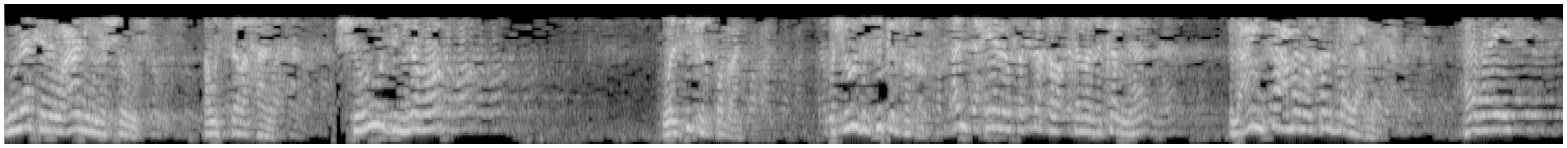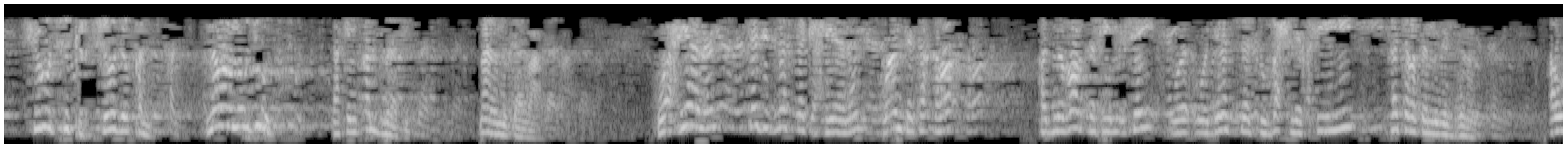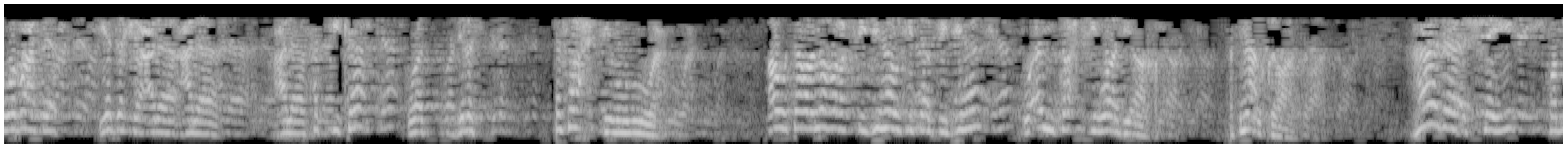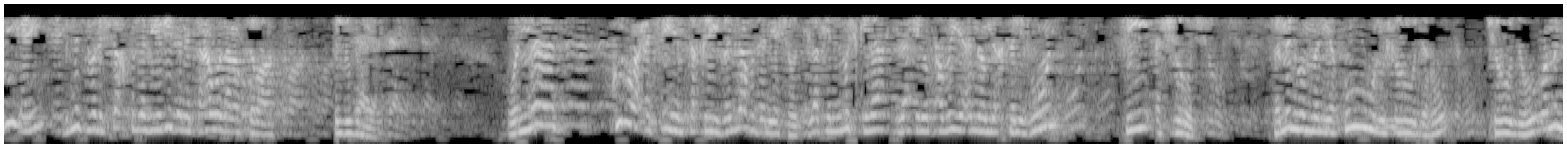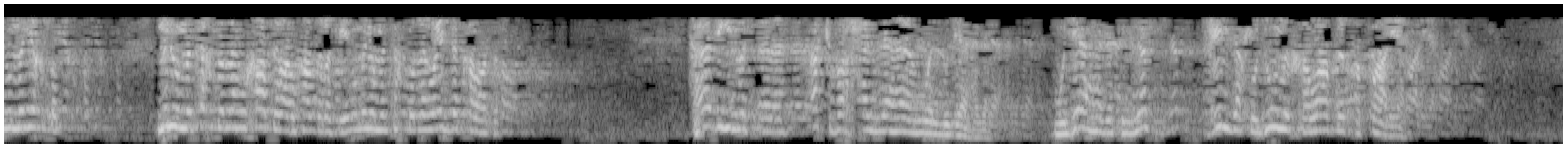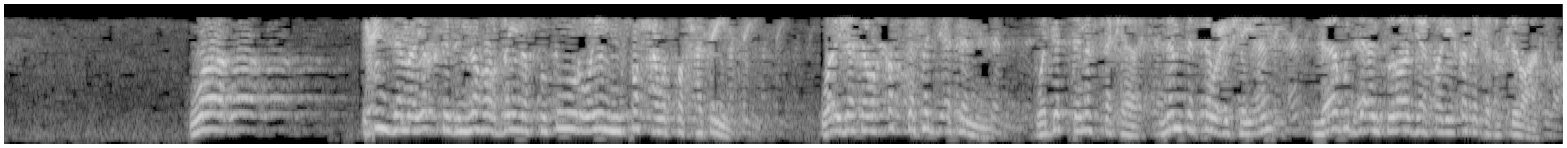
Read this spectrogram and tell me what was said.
هناك نوعان من الشرود أو السرحان. شرود النظر والفكر طبعا. وشرود الفكر فقط. أنت أحيانا قد تقرأ كما ذكرنا العين تعمل والقلب لا يعمل. هذا إيش؟ شرود فكر شرود القلب. نظر موجود لكن القلب ما في ما المتابعة وأحيانا تجد نفسك أحيانا وأنت تقرأ قد نظرت في شيء وجلست تبحلق فيه فترة من الزمن. أو وضعت يدك على على على فكك وجلست. تسرحت في موضوع. أو ترى نظرك في جهة والكتاب في جهة وأنت رحت في وادي آخر. أثناء القراءة. هذا الشيء طبيعي بالنسبة للشخص الذي يريد أن يتعود على القراءة في البداية. والناس كل واحد فيهم تقريبا لابد أن يشهد لكن المشكلة لكن القضية أنهم يختلفون في الشهود فمنهم من يقول شروده شروده ومنهم من يخطر منهم من تخطر له خاطرة أو خاطرتين ومنهم من تخطر له عدة خواطر. هذه المسألة أكبر حل لها هو المجاهدة. مجاهدة النفس عند قدوم الخواطر الطارئة. وعندما يقصد النظر بين السطور وينهي الصفحة والصفحتين. وإذا توقفت فجأة وجدت نفسك لم تستوعب شيئا لا بد أن تراجع طريقتك في القراءة.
